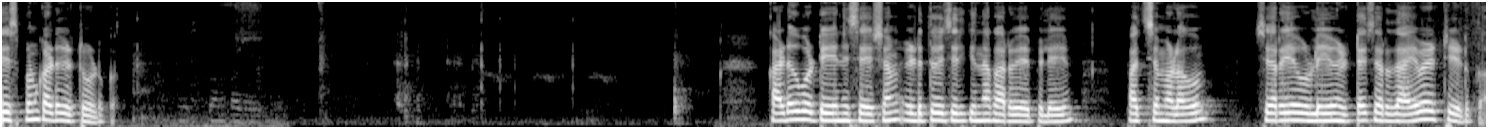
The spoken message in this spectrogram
ടീസ്പൂൺ കടുക് ഇട്ട് കൊടുക്കുക കടുക് പൊട്ടിയതിന് ശേഷം എടുത്തു വച്ചിരിക്കുന്ന കറിവേപ്പിലയും പച്ചമുളകും ചെറിയ ഉള്ളിയും ഇട്ട് ചെറുതായി വഴറ്റിയെടുക്കുക.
